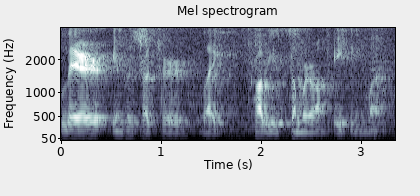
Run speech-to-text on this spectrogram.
their infrastructure like probably somewhere around 18 months.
